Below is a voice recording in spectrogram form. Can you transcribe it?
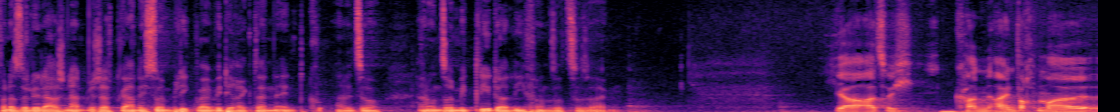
von der solidarischen Landwirtschaft gar nicht so im Blick, weil wir direkt an, also an unsere Mitglieder liefern sozusagen. Ja, also ich kann einfach mal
